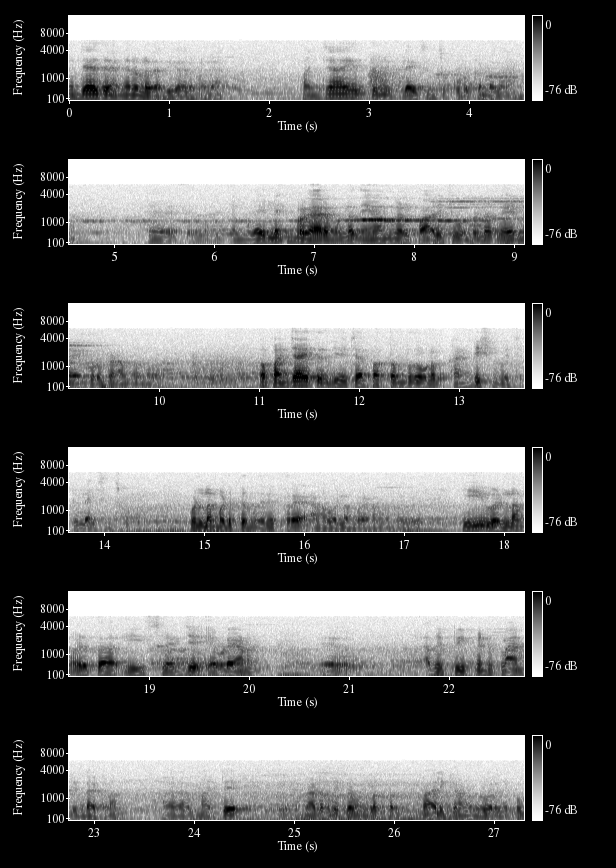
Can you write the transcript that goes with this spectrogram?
പഞ്ചായത്തിന് അങ്ങനെയുള്ളൊരു അധികാരമില്ല. പഞ്ചായത്തിന് ലൈസൻസ് കൊടുക്കേണ്ടതാണ് ഗൈഡ് ലൈൻ പ്രകാരമുള്ള നിയമങ്ങൾ പാലിച്ചുകൊണ്ടുള്ള ഗൈഡ് ലൈൻ കൊടുക്കണം എന്ന് പറഞ്ഞു. അപ്പോൾ പഞ്ചായത്ത് എന്ത് ചോദിച്ചാൽ പത്തൊമ്പതോളം കണ്ടീഷൻ വെച്ചിട്ട് ലൈസൻസ് കൊടുക്കും. വെള്ളം എടുക്കുന്നതിന് എത്രയാണ് വെള്ളം വേണം എന്നത്? ഈ വെള്ളം എടുത്ത ഈ സ്ലെഡ്ജ് എവിടെയാണ്? അത് ട്രീറ്റ്മെന്റ് പ്ലാന്റ് ഉണ്ടാക്കണം. മറ്റ് നടപടിക്രമങ്ങളൊക്കെ പാലിക്കണമെന്ന് പറഞ്ഞപ്പോൾ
